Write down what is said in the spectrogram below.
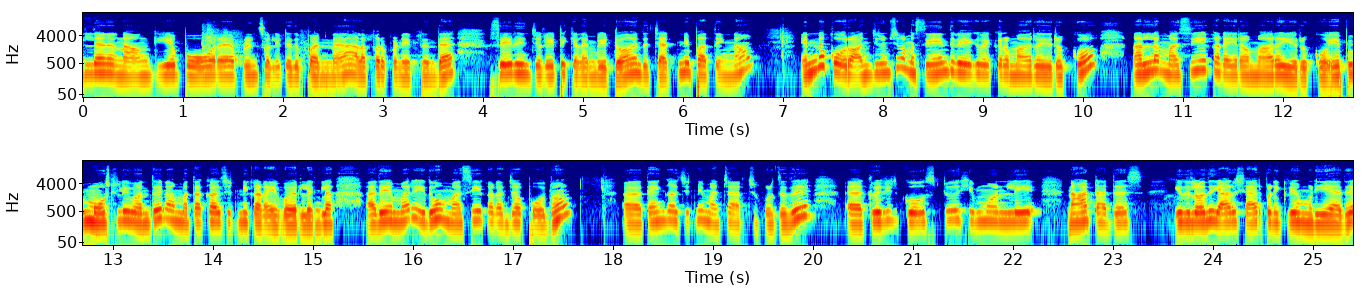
இல்லை நான் அங்கேயே போகிறேன் அப்படின்னு சொல்லிட்டு இது பண்ணேன். அலப்பறை பண்ணிட்டு இருந்தேன். சரின்னு சொல்லிட்டு கிளம்பிட்டோம். இந்த சட்னி பார்த்திங்கன்னா என்ன ஒரு அஞ்சு நிமிஷம் நம்ம சேர்ந்து வேக வைக்கிற மாதிரி இருக்கும். நல்ல மசிய கடையிற மாதிரி இருக்கும். எப்பயும் மோஸ்ட்லி வந்து நம்ம தக்காளி சட்னி கடைவோம் இல்லைங்களா? அதே மாதிரி இதுவும் மசிய கடைஞ்சால் போதும். தேங்காய் சட்னி மச்சான் அரைச்சி கொடுத்தது. Credit goes to him only not others இதில் வந்து யாரும் ஷேர் பண்ணிக்கவே முடியாது.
